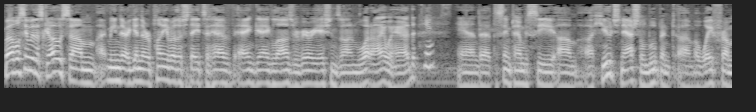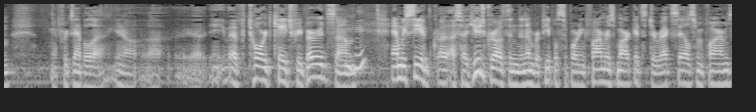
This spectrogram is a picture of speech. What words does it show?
Well, we'll see where this goes. Um, I mean, there again, there are plenty of other states that have ag gag laws or variations on what Iowa had. Yes. And uh, at the same time, we see um, a huge national movement um, away from, uh, for example, uh, you know, uh, uh, toward cage-free birds, um, and we see a, a, a huge growth in the number of people supporting farmers markets, direct sales from farms,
